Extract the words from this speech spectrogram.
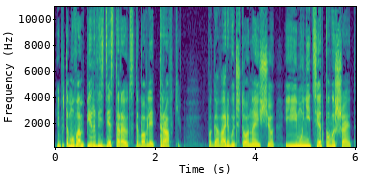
и потому вампиры везде стараются добавлять травки. Поговаривают, что она еще и иммунитет повышает.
